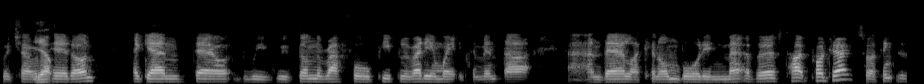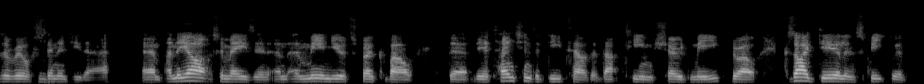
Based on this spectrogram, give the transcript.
which I yep. appeared on. Again, there we we've done the raffle. People are ready and waiting to mint that, and they're like an onboarding metaverse type project. So I think there's a real hmm. synergy there. Um, and the art's amazing. And, and me and you have spoke about the the attention to detail that that team showed me throughout because I deal and speak with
